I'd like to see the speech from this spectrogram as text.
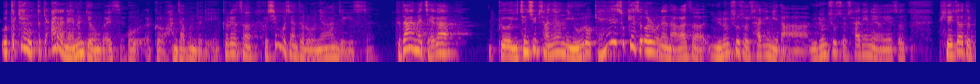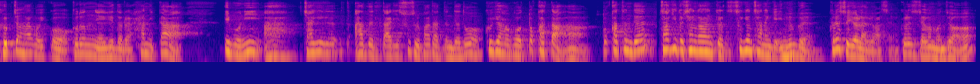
어떻게 어떻게 알아내는 경우가 있어요. 그, 그 환자분들이 그래서 그 신고센터를 운영한 적이 있어요. 그 다음에 제가 그 2014년 이후로 계속해서 언론에 나가서 유령수술 살인이다. 유령수술 살인에 의해서 피해자들 걱정하고 있고 그런 얘기들을 하니까 이분이 아 자기 아들 딸이 수술 받았던데도 그게 하고 똑같다. 똑같은데 자기도 생각하니까 석연찮은 게 있는 거예요. 그래서 연락이 왔어요. 그래서 제가 먼저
